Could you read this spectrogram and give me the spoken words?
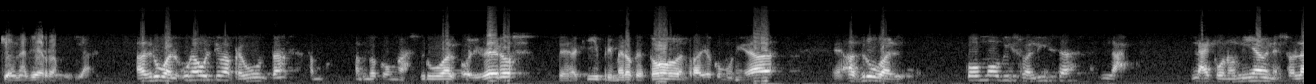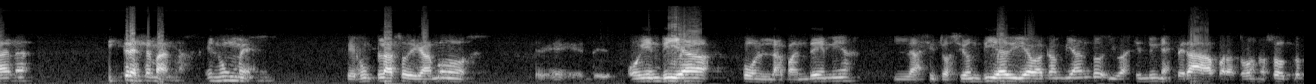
que a una guerra mundial. Adrúbal, una última pregunta. Estamos hablando con Asdrúbal Oliveros, desde aquí, primero que todo, en Radio Comunidad. Eh, Asdrúbal, ¿cómo visualizas la, la economía venezolana en tres semanas, en un mes? Es un plazo, digamos, eh, hoy en día con la pandemia la situación día a día va cambiando y va siendo inesperada para todos nosotros,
